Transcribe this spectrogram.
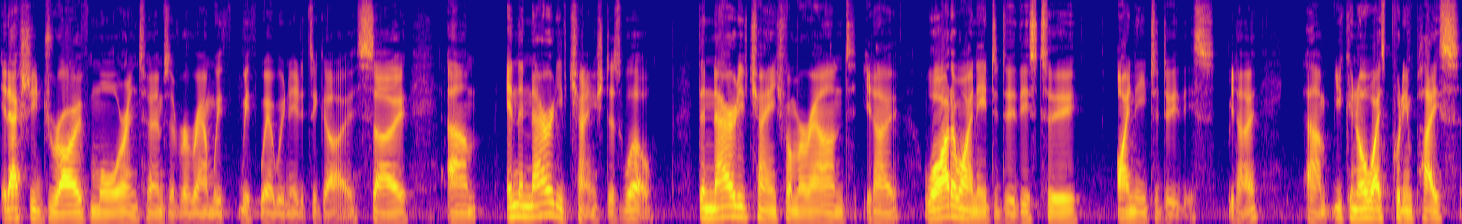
It actually drove more in terms of around with with where we needed to go. So um, and the narrative changed as well. The narrative changed from around you know why do I need to do this? to I need to do this you know? Um, you can always put in place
